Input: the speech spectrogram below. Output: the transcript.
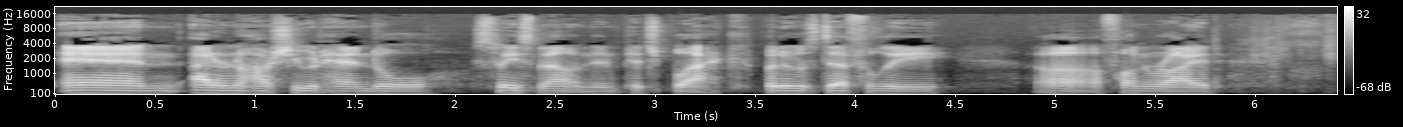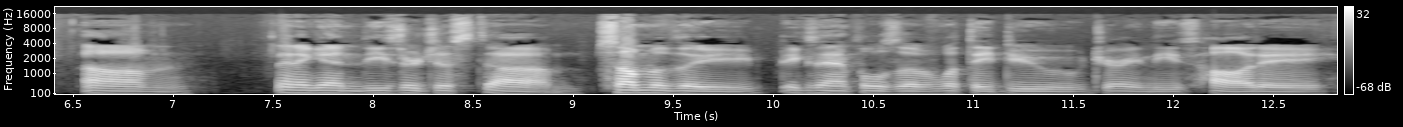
and I don't know how she would handle Space Mountain in pitch black. But it was definitely uh, a fun ride. Um, and again, these are just um, some of the examples of what they do during these holiday,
